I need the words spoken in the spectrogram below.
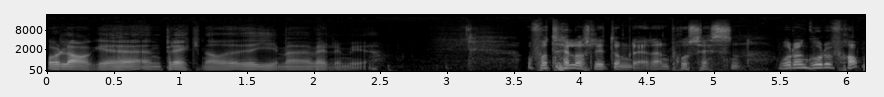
og lage en preken av det. Det gir meg veldig mye. Og Fortell oss litt om det, den prosessen. Hvordan går du fram?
